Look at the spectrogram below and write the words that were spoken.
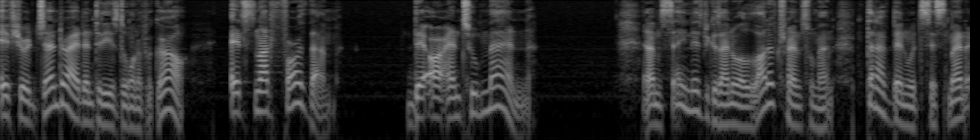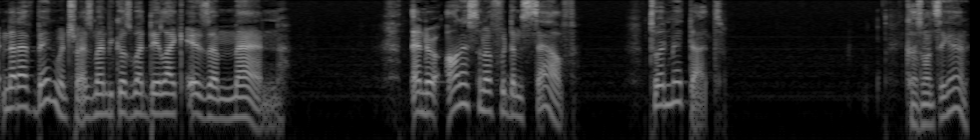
if your gender identity is the one of a girl. It's not for them. They are into men. And I'm saying this because I know a lot of trans women that have been with cis men and that have been with trans men because what they like is a man and they're honest enough with themselves to admit that. Because once again,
